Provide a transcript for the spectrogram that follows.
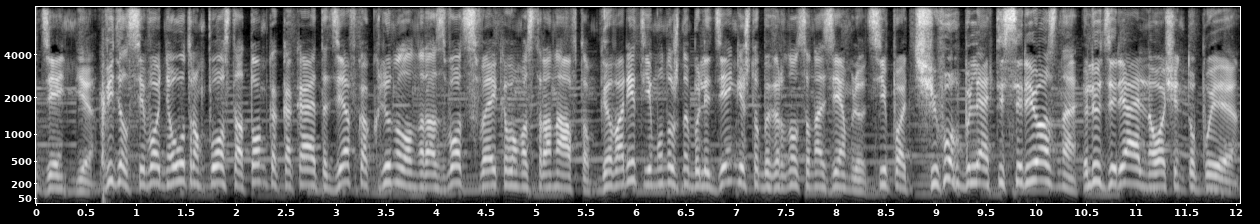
деньги. Видел сегодня утром пост о том, как какая-то девка клюнула на развод с фейковым астронавтом. Говорит, ему нужны были деньги, чтобы вернуться на Землю. Типа, чего, блядь, ты серьезно? Люди реально очень тупые.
